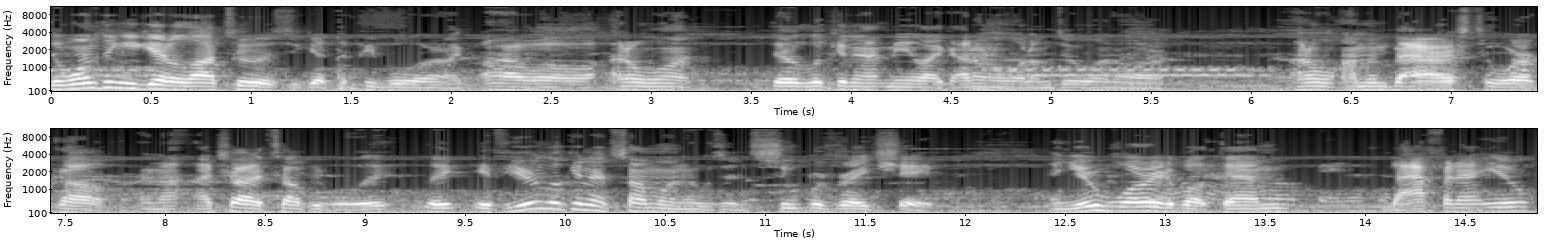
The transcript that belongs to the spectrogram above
the one thing you get a lot too is you get the people who are like, oh well, I don't want. They're looking at me like I don't know what I'm doing, or I don't. I'm embarrassed to work out. And I, I try to tell people, like, if you're looking at someone who's in super great shape, and you're worried about them laughing at you,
